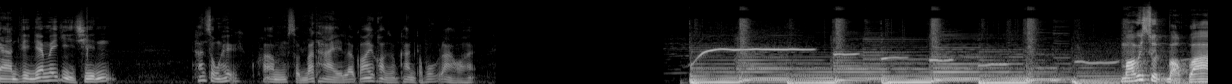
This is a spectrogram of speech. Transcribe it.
งานเพียงแค่ไม่กี่ชิ้น ท่านทรงให้ความสนพระทัยแล้วก็ให้ความสำคัญกับพวกเราฮะหมอวิสุทธ์บอกว่า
